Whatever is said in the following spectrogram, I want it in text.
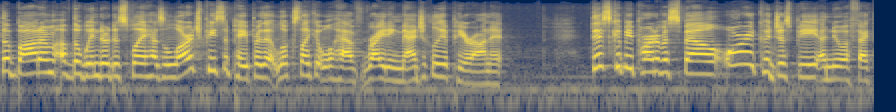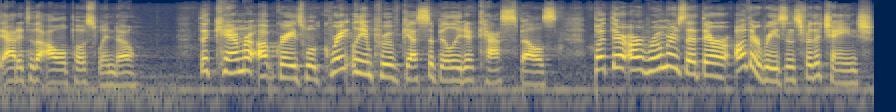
The bottom of the window display has a large piece of paper that looks like it will have writing magically appear on it. This could be part of a spell, or it could just be a new effect added to the Owl Post window. The camera upgrades will greatly improve guests' ability to cast spells, but there are rumors that there are other reasons for the change.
